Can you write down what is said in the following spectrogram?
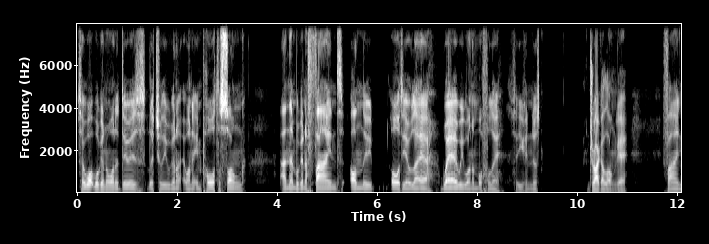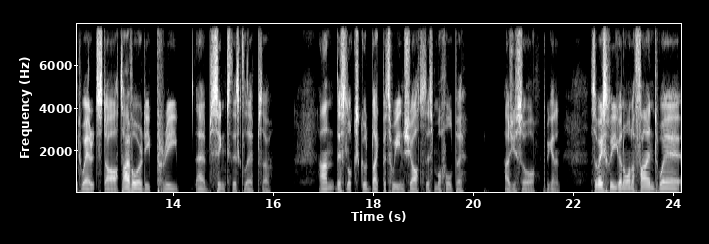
So what we're going to want to do is literally we're going to want to import a song and then we're going to find on the audio layer where we want to muffle it so you can just drag along it find where it starts. I've already pre um, synced this clip, so and this looks good like between shots, this muffled bit, as you saw at the beginning. So basically, you're gonna want to find where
